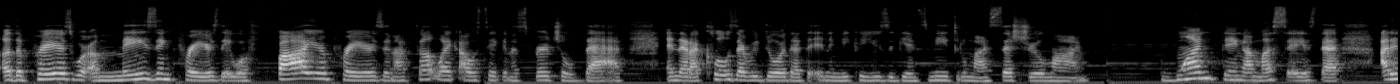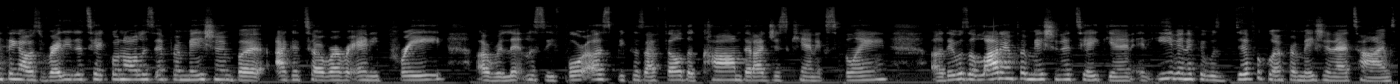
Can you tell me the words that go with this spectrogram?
Uh, the prayers were amazing prayers. They were fire prayers, and I felt like I was taking a spiritual bath and that I closed every door that the enemy could use against me through my ancestral line one thing I must say is that I didn't think I was ready to take on all this information, but I could tell Reverend Annie prayed uh, relentlessly for us because I felt a calm that I just can't explain. Uh, there was a lot of information to take in, and even if it was difficult information at times,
